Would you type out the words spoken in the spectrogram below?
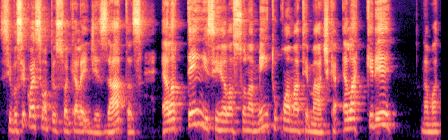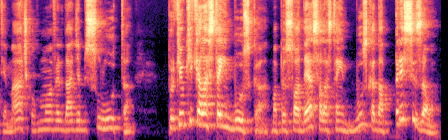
Se você conhece uma pessoa que ela é de exatas, ela tem esse relacionamento com a matemática, ela crê na matemática como uma verdade absoluta. Porque o que, que ela está em busca? Uma pessoa dessa, ela está em busca da precisão.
